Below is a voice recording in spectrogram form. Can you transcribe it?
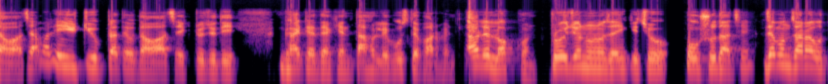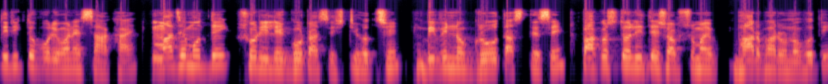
দেওয়া আছে, আমার এই ইউটিউবটাতেও দেওয়া আছে, একটু যদি ঘাইটে দেখেন তাহলে বুঝতে পারবেন। তাহলে লক্ষণ, প্রয়োজন অনুযায়ী কিছু ঔষধ আছে, যেমন যারা অতিরিক্ত পরিমাণে চা খায়, মাঝে মধ্যেই শরীরে গোটা সৃষ্টি হচ্ছে, বিভিন্ন গ্রোথ আসতেছে, পাকস্থলীতে সবসময় ভার ভার অনুভূতি,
